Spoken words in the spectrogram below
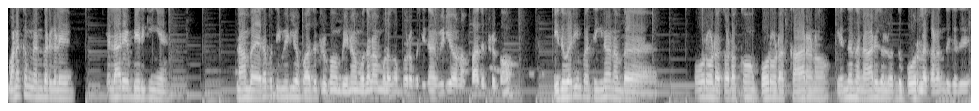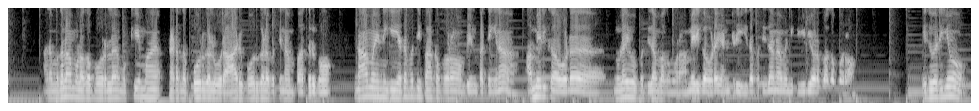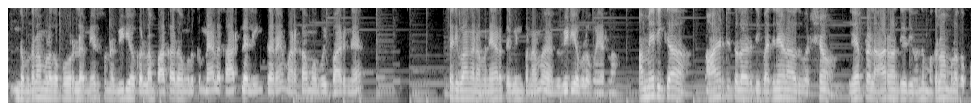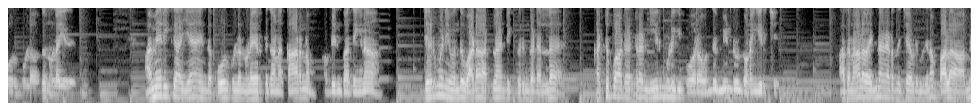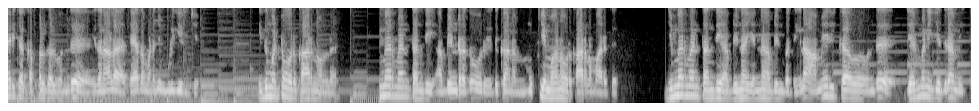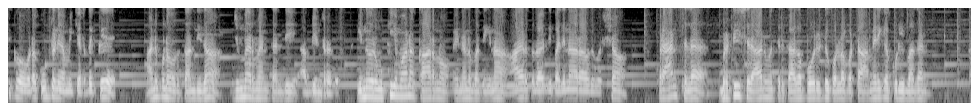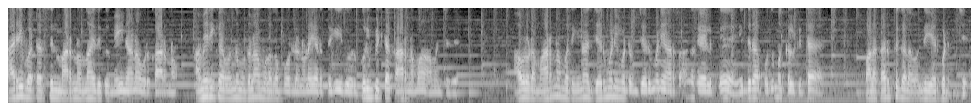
வணக்கம் நண்பர்களே. எல்லாரும் எப்படி இருக்கீங்க? நாம எதை பத்தி வீடியோ பார்த்துட்டு இருக்கோம் அப்படின்னா முதலாம் உலகம் போரை பத்தி தான் வீடியோ நம்ம பார்த்துட்டு இருக்கோம் இதுவரையும் பாத்தீங்கன்னா நம்ம போரோட தொடக்கம் போரோட காரணம் எந்தெந்த நாடுகள் வந்து போர்ல கலந்துக்குது அந்த முதலாம் உலக போர்ல முக்கியமா நடந்த போர்கள் ஒரு ஆறு போர்களை பத்தி நாம் பார்த்துருக்கோம். நாம இன்னைக்கு எதை பத்தி பார்க்க போறோம் அப்படின்னு பாத்தீங்கன்னா அமெரிக்காவோட நுழைவை பத்தி தான் பார்க்க போறோம். அமெரிக்காவோட என்ட்ரி இதை பத்தி தான் நாம இன்னைக்கு வீடியோல பார்க்க போறோம். இதுவரையும் இந்த முதலாம் உலக போர்ல மேற் சொன்ன வீடியோக்கள் எல்லாம் பார்க்காதவங்களுக்கு மேல கார்ட்ல லிங்க் தரேன். மறக்காம போய் பாருங்க. சரி வாங்க நம்ம நேரத்தை வீண் பண்ணாம வீடியோக்குள்ள போயிடலாம். அமெரிக்கா ஆயிரத்தி தொள்ளாயிரத்தி பதினேழாவது வருஷம் ஏப்ரல் ஆறாம் தேதி வந்து முதலாம் உலக போருக்குள்ள வந்து நுழையுது. அமெரிக்கா ஏன் இந்த போருக்குள்ள நுழையறதுக்கான காரணம் அப்படின்னு பாத்தீங்கன்னா ஜெர்மனி வந்து வட அட்லாண்டிக் பெருங்கடல்ல கட்டுப்பாடற்ற நீர்மூழ்கி போற வந்து மீண்டும் தொடங்கிருச்சு. அதனால என்ன நடந்துச்சு அப்படின்னு பார்த்தீங்கன்னா பல அமெரிக்க கப்பல்கள் வந்து இதனால சேதமடைஞ்சு மூழ்கிருச்சு. இது மட்டும் ஒரு காரணம் இல்ல. ஜிம்மர்மேன் தந்தி அப்படின்றதும் ஒரு இதுக்கான முக்கியமான ஒரு காரணமா இருக்கு. ஜிம்மர்மேன் தந்தி அப்படின்னா என்ன அப்படின்னு பாத்தீங்கன்னா அமெரிக்காவை வந்து ஜெர்மனிக்கு எதிராக மெக்சிகோவோட கூட்டணி அமைக்கிறதுக்கு அனுப்புன ஒரு தந்தி தான் ஜிம்மர்மேன் தந்தி அப்படின்றது. இன்னொரு முக்கியமான காரணம் என்னன்னு பாத்தீங்கன்னா ஆயிரத்தி தொள்ளாயிரத்தி பதினாறாவது வருஷம் பிரான்ஸ்ல பிரிட்டிஷ் ராணுவத்திற்காக போரிட்டு கொல்லப்பட்ட அமெரிக்க குடிமகன் ஹரி பட்டர்ஸின் மரணம் தான் இதுக்கு மெயினான ஒரு காரணம். அமெரிக்கா வந்து முதலாம் உலக போர்ல நுழையறதுக்கு இது ஒரு குறிப்பிட்ட காரணமா அமைஞ்சது. அவரோட மரணம் பார்த்தீங்கன்னா ஜெர்மனி மற்றும் ஜெர்மனி அரசாங்க செயலுக்கு எதிராக பொதுமக்கள் கிட்ட பல கருத்துக்களை வந்து ஏற்படுத்துச்சு.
